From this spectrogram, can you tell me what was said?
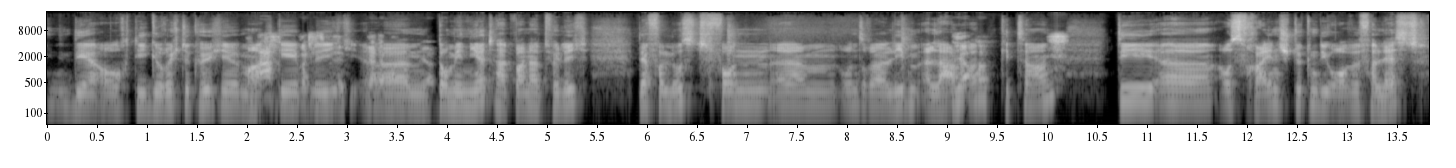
der auch die Gerüchteküche maßgeblich Willen. Ja, ähm, ja. dominiert hat, war natürlich der Verlust von ähm, unserer lieben Alara Ja. Kitan, die äh, aus freien Stücken die Orville verlässt,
